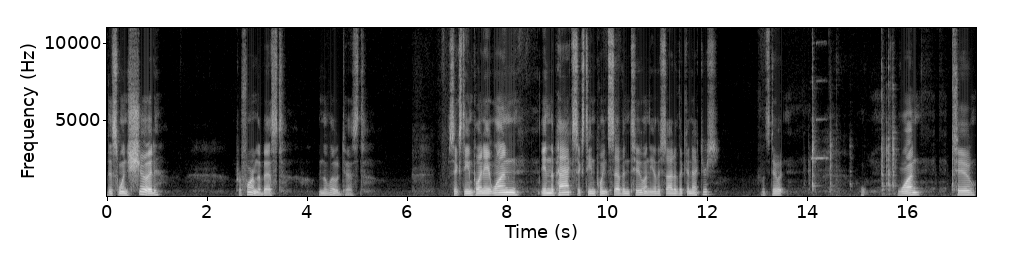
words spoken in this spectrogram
this one should perform the best in the load test. 16.81 in the pack, 16.72 on the other side of the connectors. Let's do it. One, two,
